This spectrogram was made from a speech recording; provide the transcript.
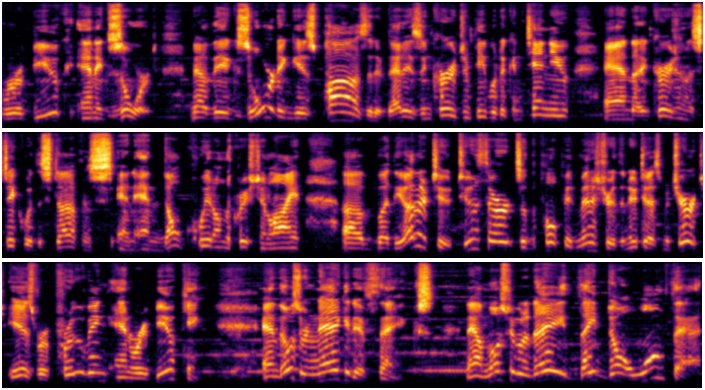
rebuke, and exhort. Now, the exhorting is positive. That is encouraging people to continue and uh, encouraging them to stick with the stuff and, and, and don't quit on the Christian life. Uh, but the other two, two thirds of the pulpit ministry of the New Testament church is reproving and rebuking. And those are negative things. Now, most people today, they don't want that.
